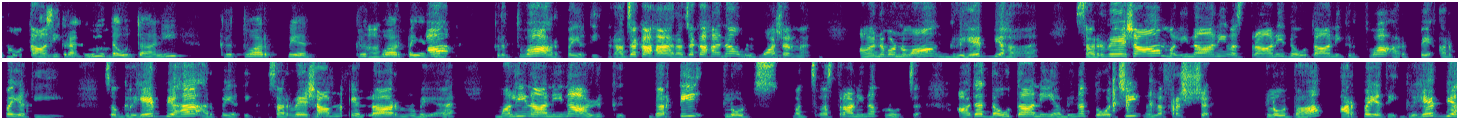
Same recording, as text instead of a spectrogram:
தௌதானி वस्त्राणि दौतानि कृत्वार्पय कृत्वार्पयति கிருத்வா அர்ப்பயதி ரஜகஹ ரஜகஹனா உங்களுக்கு வாஷர்மேன் அவன் என்ன பண்ணுவான் கிரகேபிய சர்வேஷாம் மலினானி வஸ்திராணி தௌதானி கிருத்வா அர்ப்பே அர்ப்பயதி சோ கிரகேபிய அர்ப்பயதி. சர்வேஷாம்னா எல்லாருடைய மலினானினா அழுக்கு. டர்ட்டி க்ளோத்ஸ் வஸ்திராணினா க்ளோத்ஸ் அத தௌதானி அப்படின்னா தோச்சி நல்ல ஃப்ரெஷ் க்ளோத்தா அர்ப்பயதி. கிரகேபிய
